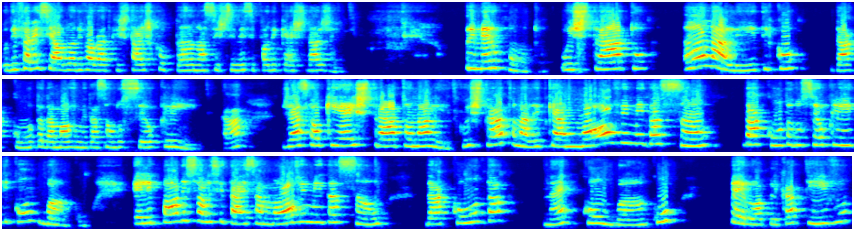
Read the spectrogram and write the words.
o diferencial do advogado que está escutando, assistindo esse podcast da gente. Primeiro ponto, o extrato analítico da conta da movimentação do seu cliente, tá? Jéssica, o que é extrato analítico? O extrato analítico é a movimentação da conta do seu cliente com o banco. Ele pode solicitar essa movimentação da conta, né, com o banco pelo aplicativo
